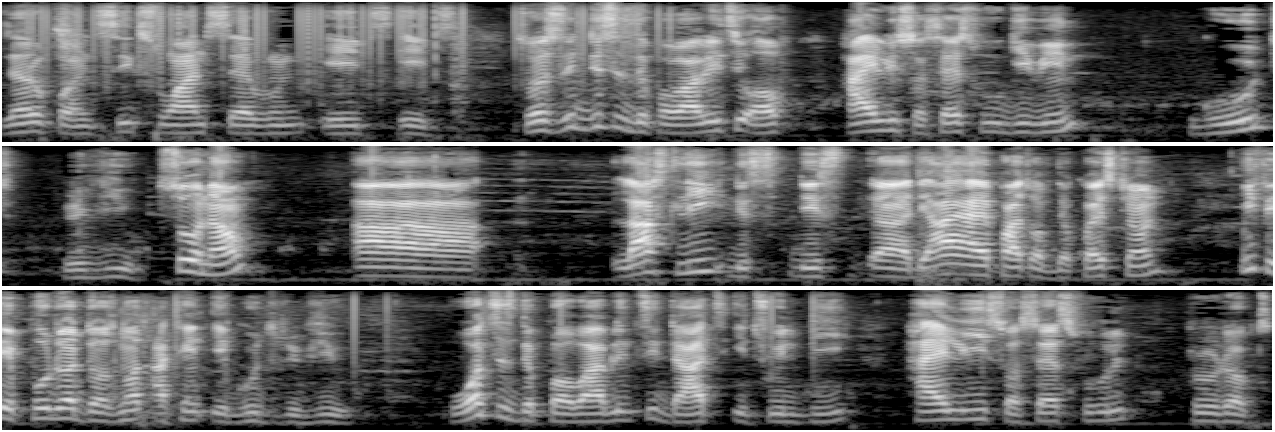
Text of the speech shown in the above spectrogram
0.61788 so this is the probability of highly successful giving good review. So now uh lastly this this uh, the ii part of the question if a product does not attain a good review what is the probability that it will be highly successful product?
